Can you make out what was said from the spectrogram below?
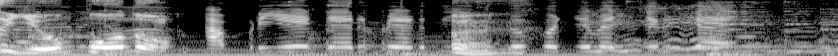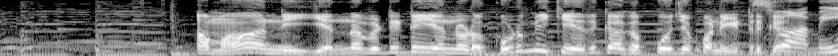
ஐயோ போதும். அப்படியே நெருப்பு எடுத்து கொஞ்சம் வச்சிருக்க ஆமா நீ என்ன விட்டுட்டு என்னோட குடுமிக்கு எதுக்காக பூஜை பண்ணிட்டு இருக்க? சுவாமி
